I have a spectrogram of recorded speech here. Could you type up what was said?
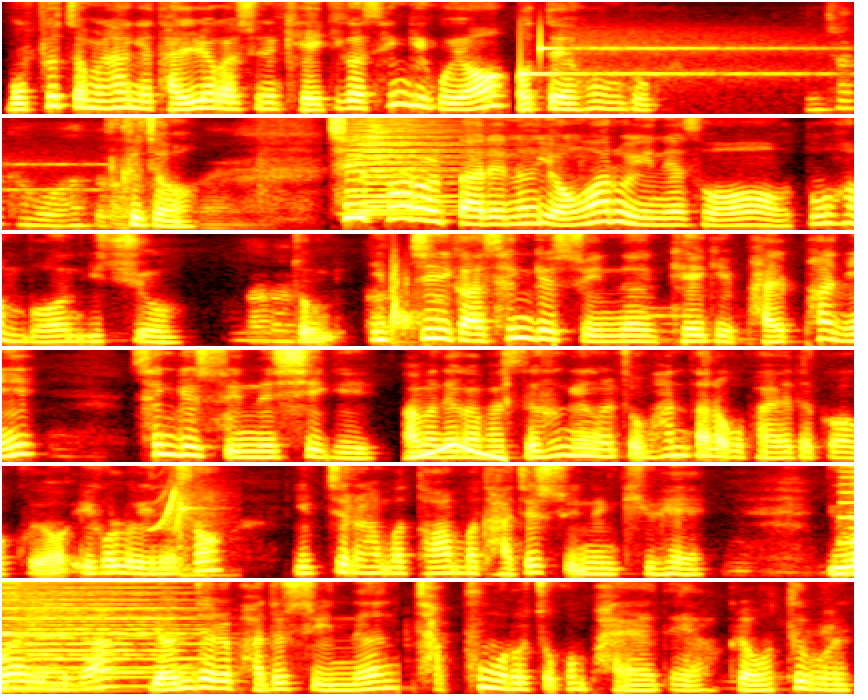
목표점을 향해 달려갈 수 있는 계기가 생기고요. 어때요, 홍도? 괜찮다고 하더라고요. 그죠? 네. 7, 8월 달에는 영화로 인해서 또 한 번 이슈, 좀 입지가 생길 수 있는 계기, 발판이 생길 수 있는 시기. 아마 내가 봤을 때 흥행을 좀 한다라고 봐야 될 것 같고요. 이걸로 인해서 입지를 한번 더 한번 다질 수 있는 기회. 유아인이가 면제를 받을 수 있는 작품으로 조금 봐야 돼요. 그래 어떻게 보면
